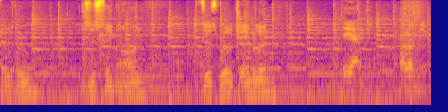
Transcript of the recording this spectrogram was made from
Hello? Is this thing on? Is this Will Chamberlain? The end. I love you.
